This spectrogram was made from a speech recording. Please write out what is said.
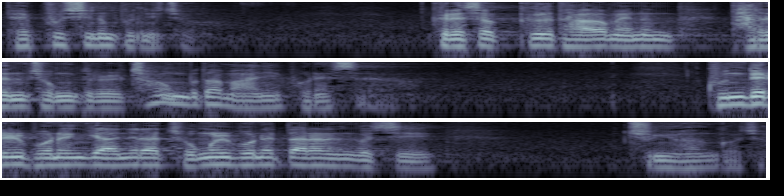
베푸시는 분이죠. 그래서 그 다음에는 다른 종들을 처음보다 많이 보냈어요. 군대를 보낸 게 아니라 종을 보냈다라는 것이 중요한 거죠.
